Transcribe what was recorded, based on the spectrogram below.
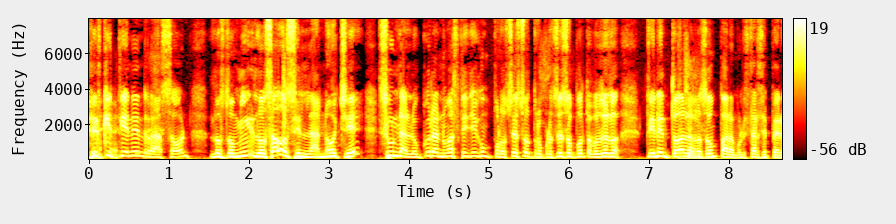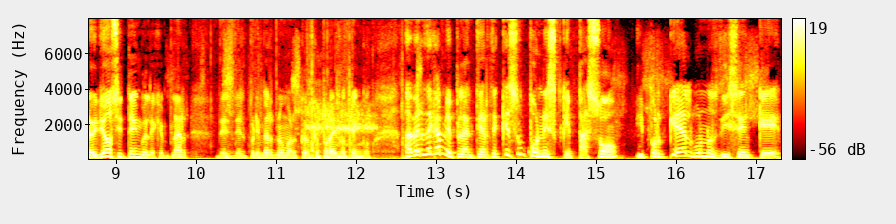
Es que tienen razón. Los, los sábados en la noche es una locura. Nomás te llega un proceso, otro proceso, otro proceso. Tienen toda la razón para molestarse, pero yo sí tengo el ejemplar desde el primer número. Creo que por ahí lo tengo. A ver, déjame plantearte, ¿qué supones que pasó y por qué algunos dicen que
